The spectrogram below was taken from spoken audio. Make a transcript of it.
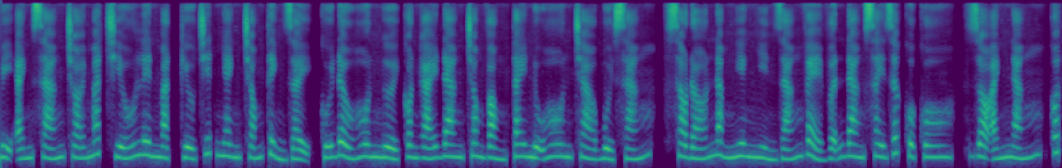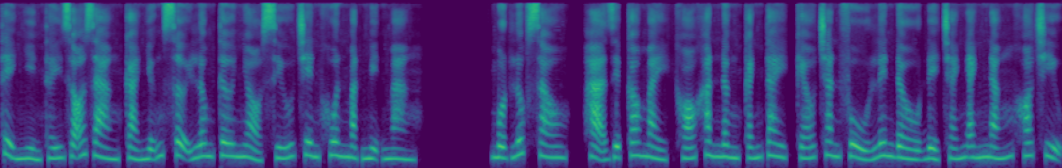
Bị ánh sáng chói mắt chiếu lên mặt Kiều Chiết nhanh chóng tỉnh dậy, cúi đầu hôn người con gái đang trong vòng tay nụ hôn chào buổi sáng, sau đó nằm nghiêng nhìn dáng vẻ vẫn đang say giấc của cô, do ánh nắng, có thể nhìn thấy rõ ràng cả những sợi lông tơ nhỏ xíu trên khuôn mặt mịn màng. Một lúc sau, Hạ Diệp cao mày, khó khăn nâng cánh tay, kéo chăn phủ lên đầu để tránh ánh nắng khó chịu.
